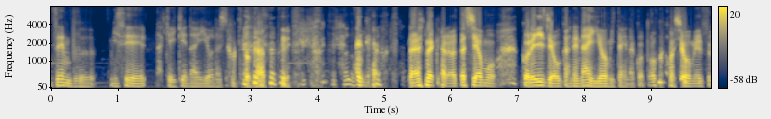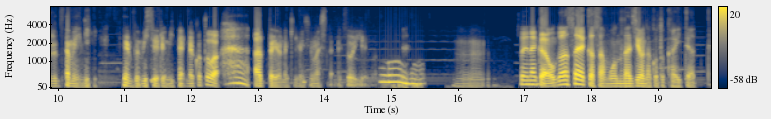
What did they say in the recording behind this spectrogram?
全部見せなきゃいけないような状況があって、なんだそれ。だだから私はもうこれ以上お金ないよみたいなことをこう証明するために 全部見せるみたいなことはあったような気がしましたね、そういえば。うん。それなんか小川さやかさんも同じようなこと書いてあって、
